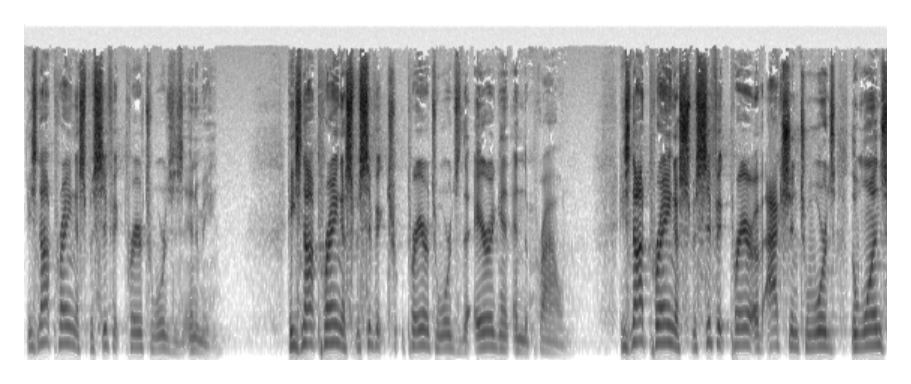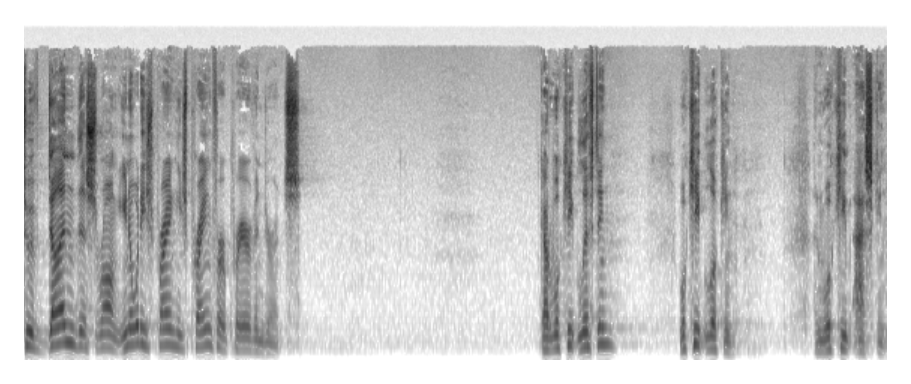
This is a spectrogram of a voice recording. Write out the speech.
He's not praying a specific prayer towards his enemy. He's not praying a specific tr- prayer towards the arrogant and the proud. He's not praying a specific prayer of action towards the ones who have done this wrong. You know what he's praying? He's praying for a prayer of endurance. God, we'll keep lifting, we'll keep looking, and we'll keep asking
